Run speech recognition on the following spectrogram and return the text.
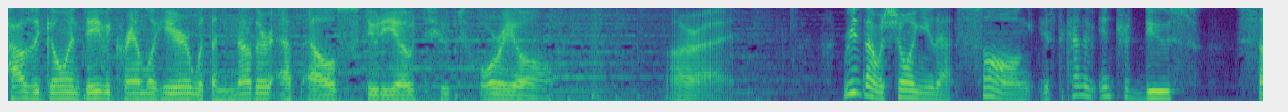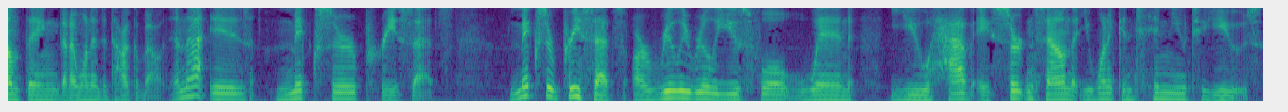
how's it going? David Crandall here with another FL Studio tutorial. Alright. Reason I was showing you that song is to kind of introduce something that I wanted to talk about, and that is mixer presets. Mixer presets are really, really useful when you have a certain sound that you want to continue to use.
